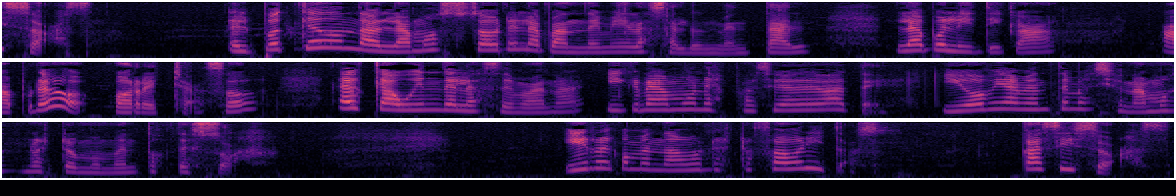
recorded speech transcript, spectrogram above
SOAS, el podcast donde hablamos sobre la pandemia y la salud mental, la política, apruebo o rechazo, el kawin de la semana y creamos un espacio de debate. Y obviamente mencionamos nuestros momentos de SOAS. Y recomendamos nuestros favoritos. Casi SOAS.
